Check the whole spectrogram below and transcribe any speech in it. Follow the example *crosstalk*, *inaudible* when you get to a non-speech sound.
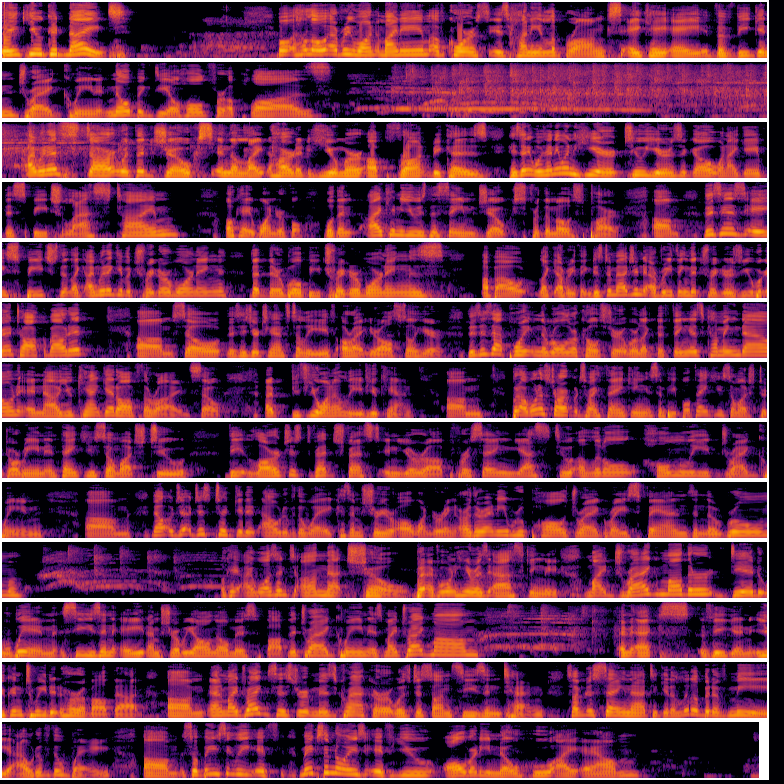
Thank you. Good night. Well, hello everyone. My name, of course, is Honey LaBronx, aka the vegan drag queen. No big deal. Hold for applause. I'm gonna start with the jokes and the lighthearted humor up front because has any, was anyone here two years ago when I gave this speech last time? Okay, wonderful. Well, then I can use the same jokes for the most part. Um, this is a speech that, like, I'm gonna give a trigger warning that there will be trigger warnings about like everything. Just imagine everything that triggers you. We're going to talk about it. Um, so this is your chance to leave. All right, you're all still here. This is that point in the roller coaster where like the thing is coming down and now you can't get off the ride. So uh, if you want to leave, you can. Um, but I want to start by thanking some people. Thank you so much to Doreen, and thank you so much to the largest veg fest in Europe for saying yes to a little homely drag queen um, now, j- just to get it out of the way, because I'm sure you're all wondering, are there any RuPaul Drag Race fans in the room? Okay, I wasn't on that show, but everyone here is asking me. My drag mother did win season eight. I'm sure we all know Miss Bob the Drag Queen is my drag mom an ex-vegan. You can tweet at her about that. Um, and my drag sister, Miz Cracker, was just on season 10. So I'm just saying that to get a little bit of me out of the way. Um, so basically, if make some noise if you already know who I am.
